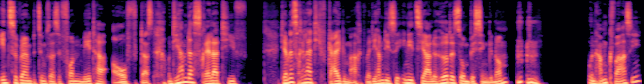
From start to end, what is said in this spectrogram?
Instagram beziehungsweise von Meta auf das. Und die haben das relativ, die haben das relativ geil gemacht, weil die haben diese initiale Hürde so ein bisschen genommen und haben quasi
